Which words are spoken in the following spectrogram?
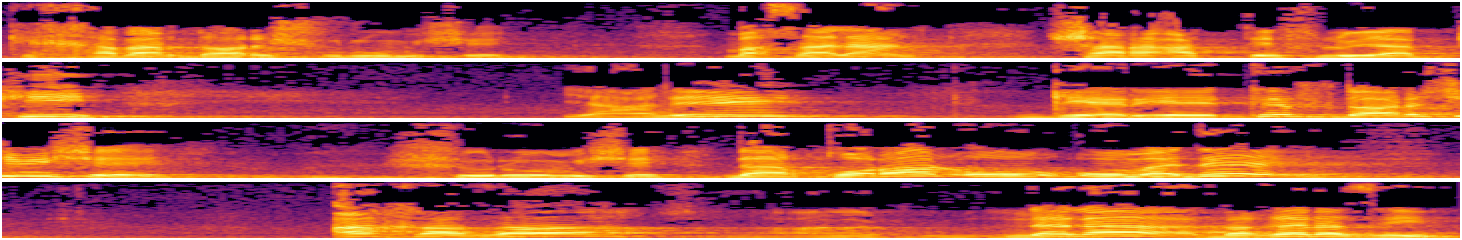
که خبر داره شروع میشه. مثلا شرع الطفل یبکی یعنی گریه طفل داره چی میشه؟ شروع میشه. در قرآن اومده اخذا نه نه بغیر از این.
